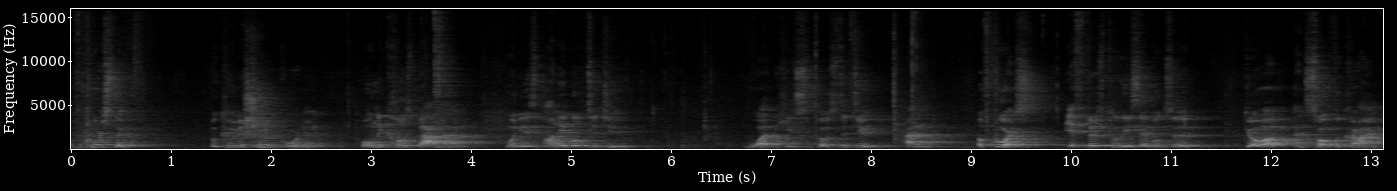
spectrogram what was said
of course they would. But Commissioner Gordon only calls Batman when he is unable to do what he's supposed to do. And of course, if there's police able to go up and solve the crime,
